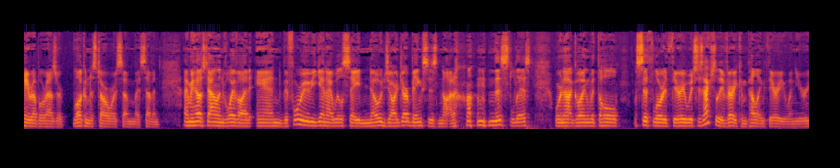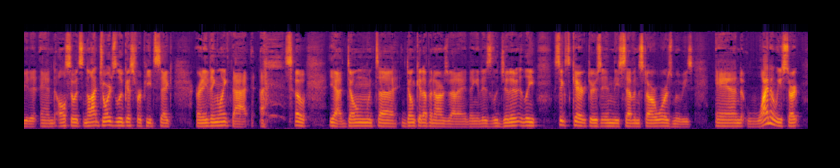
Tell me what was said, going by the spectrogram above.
Hey, Rebel Rouser. Welcome to Star Wars 7 by 7 I'm your host, Allen Voivod, and before we begin, I will say no, Jar Jar Binks is not on this list. We're not going with the whole Sith Lord theory, which is actually a very compelling theory when you read it, and also it's not George Lucas for Pete's sake or anything like that. so, yeah, don't uh, don't get up in arms about anything. It is legitimately six characters in the seven Star Wars movies. And why don't we start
